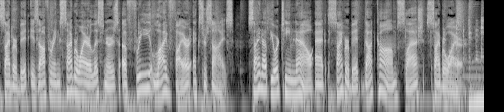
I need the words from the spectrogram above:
Cyberbit is offering Cyberwire listeners a free live fire exercise. Sign up your team now at cyberbit.com slash cyberwire.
